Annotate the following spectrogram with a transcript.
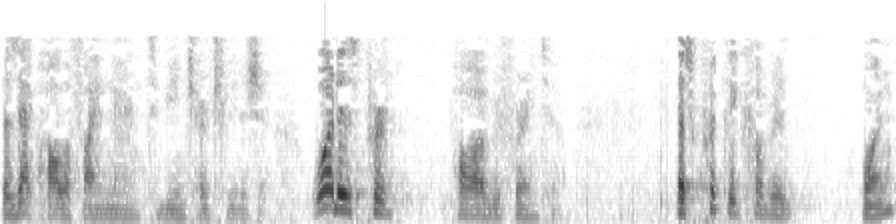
does that qualify a man to be in church leadership? What is Paul referring to? Let's quickly cover one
